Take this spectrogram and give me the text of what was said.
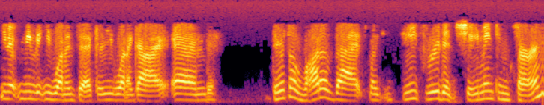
you know, mean that you want a dick or you want a guy? And there's a lot of that, like, deep rooted shame and concern.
